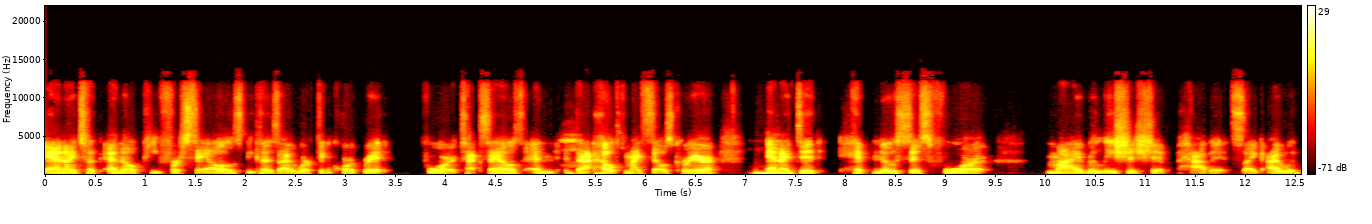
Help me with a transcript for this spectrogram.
and i took nlp for sales because i worked in corporate for tech sales and that helped my sales career. Mm-hmm. and i did hypnosis for my relationship habits. Like i would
